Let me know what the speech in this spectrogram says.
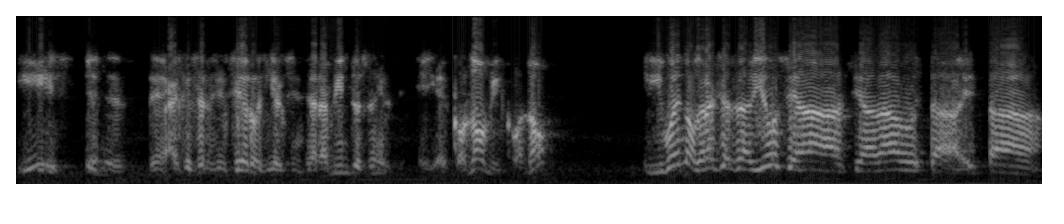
y eh, hay que ser sinceros, y el sinceramiento es económico, ¿no? Y bueno, gracias a Dios se ha, se ha dado esta, esta,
